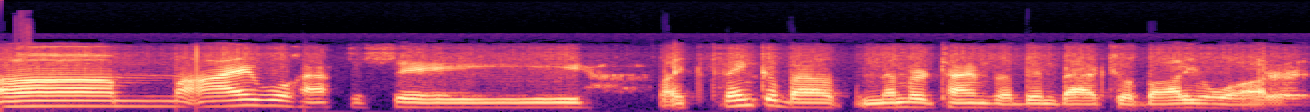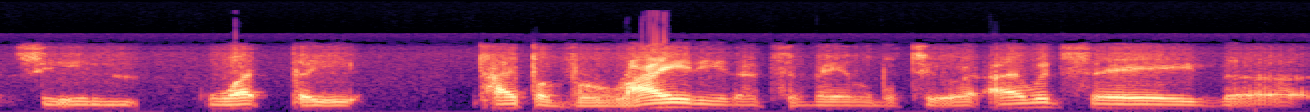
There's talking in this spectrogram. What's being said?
Um, I will have to say, like, think about the number of times I've been back to a body of water and seen what the type of variety that's available to it. I would say the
